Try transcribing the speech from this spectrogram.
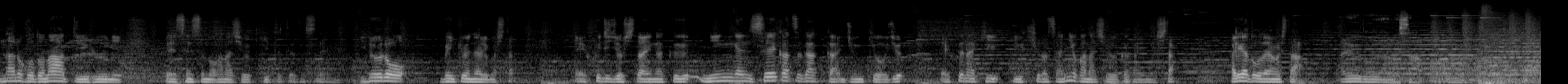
なるほどなというふうに、えー、先生のお話を聞いててですねいろいろ勉強になりました、えー、富士女子大学人間生活学科准教授、えー、船木幸宏さんにお話を伺いました。ありがとうございました。ありがとうございました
